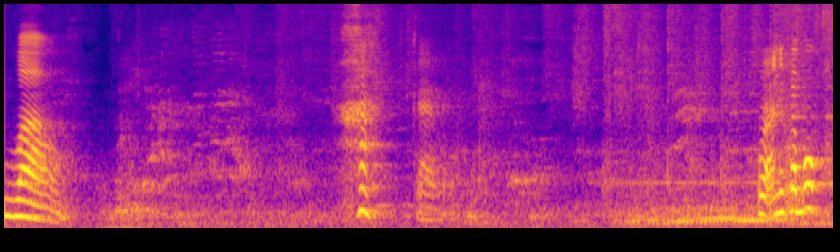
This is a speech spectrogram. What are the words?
Wow. Ha. Kau ni kabuk.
